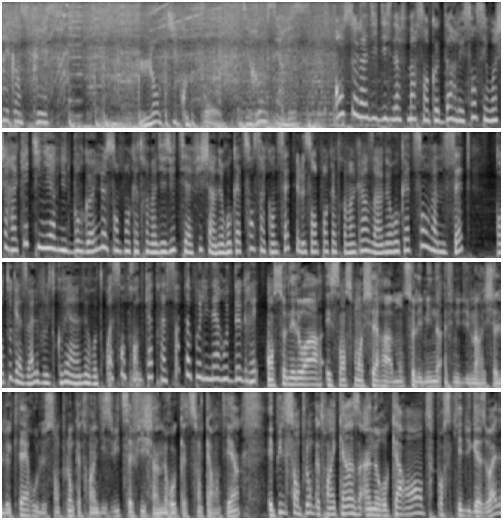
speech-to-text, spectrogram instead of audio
Fréquence Plus, L'anti-coup de pompe. du room service. En ce lundi 19 mars en Côte d'Or, l'essence est moins chère à Quetigny, avenue de Bourgogne. Le samplon 98 s'y affiche à 1,457€ et le samplon 95 à 1,427€. Quant au gasoil, vous le trouvez à 1,334€ à Saint-Apollinaire, route de Grès. En Saône-et-Loire, essence moins chère à Mont-Solémine, avenue du Maréchal Leclerc, où le samplon 98 s'affiche à 1,441€. Et puis le samplon 95 à 1,40€ pour ce qui est du gasoil.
